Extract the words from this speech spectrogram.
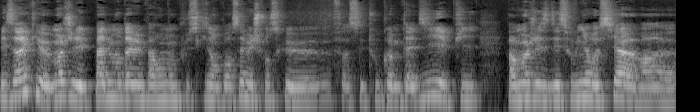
Mais c'est vrai que moi j'ai pas demandé à mes parents non plus ce qu'ils en pensaient, mais je pense que c'est tout comme t'as dit. Et puis, moi j'ai des souvenirs aussi à avoir euh,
